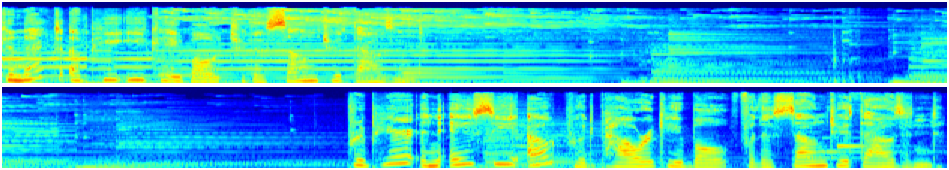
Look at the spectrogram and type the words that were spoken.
Connect a PE cable to the Sun 2000. Prepare an AC output power cable for the Sun 2000.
